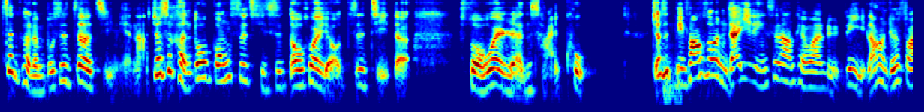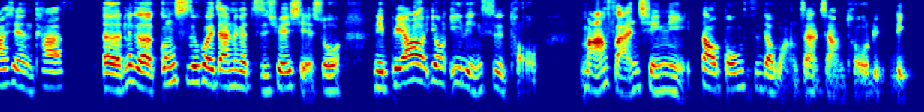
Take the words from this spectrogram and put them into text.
这可能不是这几年啦，就是很多公司其实都会有自己的所谓人才库，就是比方说你在一零四上填完履历，然后你就发现他呃那个公司会在那个职缺写说，你不要用一零四投，麻烦请你到公司的网站上投履历。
